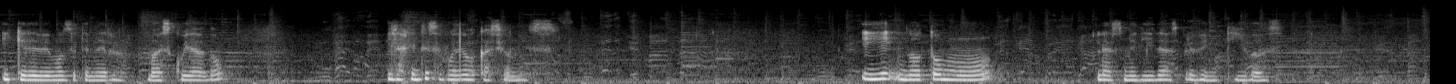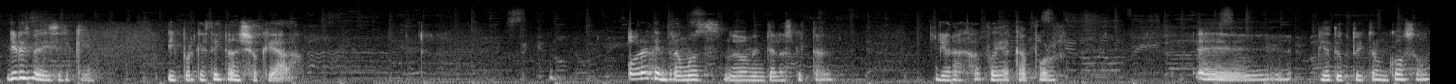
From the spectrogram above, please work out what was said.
y que debemos de tener más cuidado. Y la gente se fue de vacaciones y no tomó las medidas preventivas. Yo les voy a decir que, y por qué estoy tan choqueada. Ahora que entramos nuevamente al hospital, y ahora fue acá por eh, viaducto y troncoso,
